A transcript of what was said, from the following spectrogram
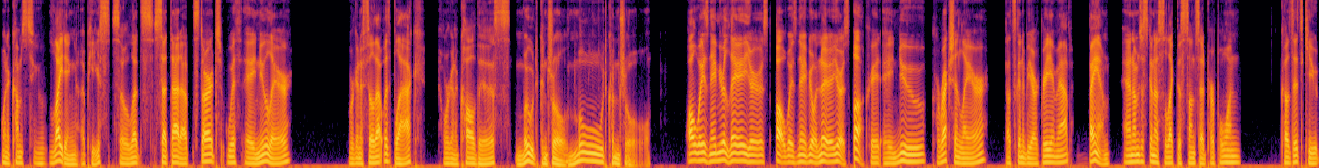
when it comes to lighting a piece. So let's set that up. Start with a new layer. We're going to fill that with black. We're going to call this mode control, mode control. Always name your layers, always name your layers. Uh, create a new correction layer. That's going to be our gradient map. Bam. And I'm just going to select this sunset purple one because it's cute.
